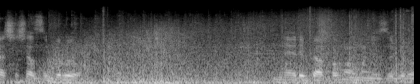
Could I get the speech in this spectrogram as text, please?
Сейчас, сейчас, сейчас заберу. Не, ребят, по-моему, не заберу.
